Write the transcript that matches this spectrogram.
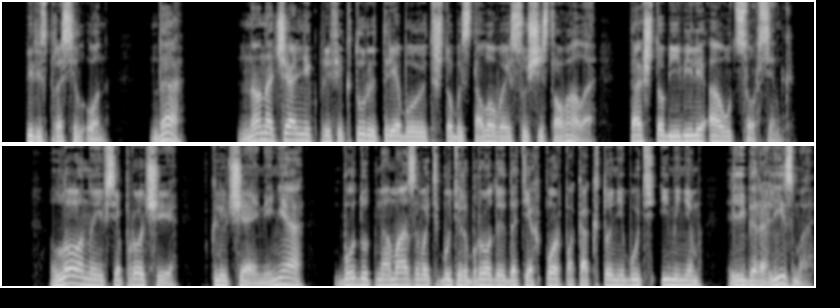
— переспросил он. «Да, но начальник префектуры требует, чтобы столовая существовала, так что объявили аутсорсинг. Лоны и все прочие, включая меня, будут намазывать бутерброды до тех пор, пока кто-нибудь именем либерализма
